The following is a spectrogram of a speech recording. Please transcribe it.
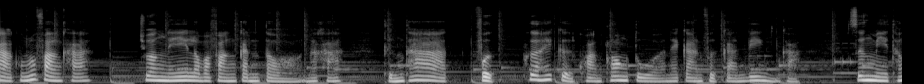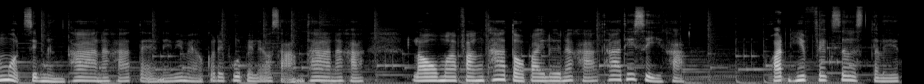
่ะคุณผู้ฟังคะช่วงนี้เรามาฟังกันต่อนะคะ ถึงท่าฝึกเพื่อให้เกิดความคล่องตัวในการฝึกการวิ่งค่ะ ซึ่งมีทั้งหมด 11 ท่านะคะ แต่ในวิแมวก็ได้พูดไปแล้ว 3 ท่านะคะ เรามาฟังท่าต่อไปเลยนะคะ ท่าที่ 4 ค่ะ Quad Hip Flexor Straight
